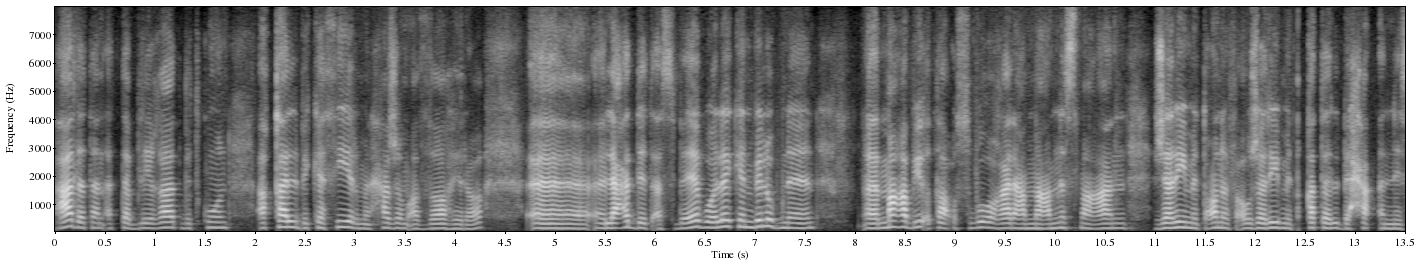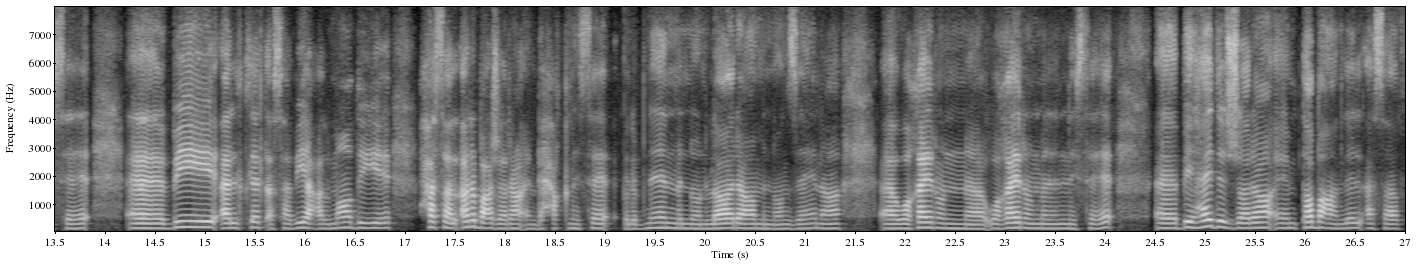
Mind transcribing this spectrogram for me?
عادة التبليغات بتكون أقل بكثير من حجم الظاهرة آه، لعدة أسباب. ولكن بلبنان ما عم بيقطع أسبوع غير عم عم نسمع عن جريمة عنف أو جريمة قتل بحق النساء. آه، بالثلاث أسابيع الماضية حصل أربع جرائم بحق نساء بلبنان منهم لارا منهم زينة آه، وغيرهم وغيرهم من النساء. بهيدي الجرائم طبعا للأسف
